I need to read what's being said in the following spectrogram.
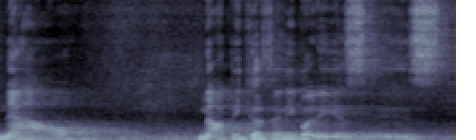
Now, not because anybody is, is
